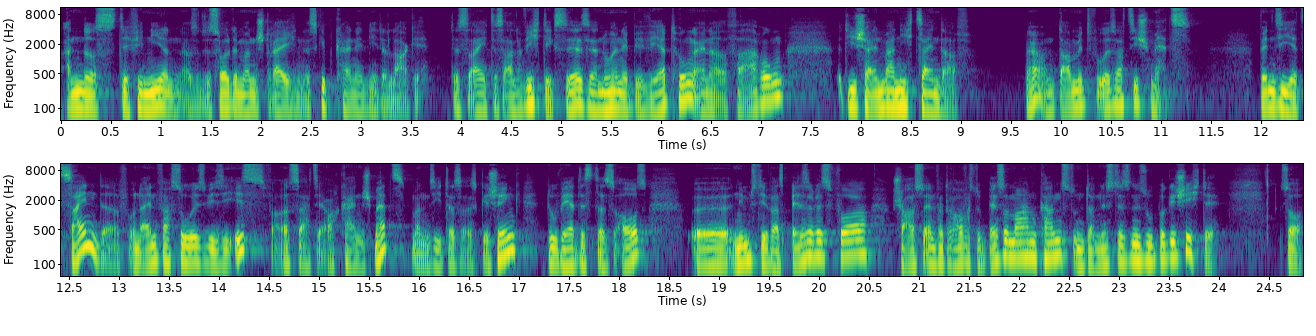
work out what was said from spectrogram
anders definieren. Also das sollte man streichen. Es gibt keine Niederlage. Das ist eigentlich das Allerwichtigste. Es ist ja nur eine Bewertung einer Erfahrung, die scheinbar nicht sein darf. Ja, und damit verursacht sie Schmerz. Wenn sie jetzt sein darf und einfach so ist, wie sie ist, verursacht sie auch keinen Schmerz. Man sieht das als Geschenk. Du wertest das aus, äh, nimmst dir was Besseres vor, schaust einfach drauf, was du besser machen kannst und dann ist das eine super Geschichte. So.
